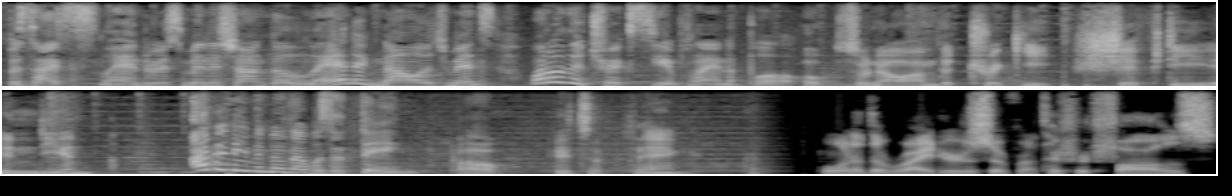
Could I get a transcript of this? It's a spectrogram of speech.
Besides slanderous Minishonka land acknowledgments, what other tricks do you plan to pull? Oh, so now I'm the tricky, shifty Indian? I didn't even know that was a thing. Oh, it's a thing. One of the writers of Rutherford Falls,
